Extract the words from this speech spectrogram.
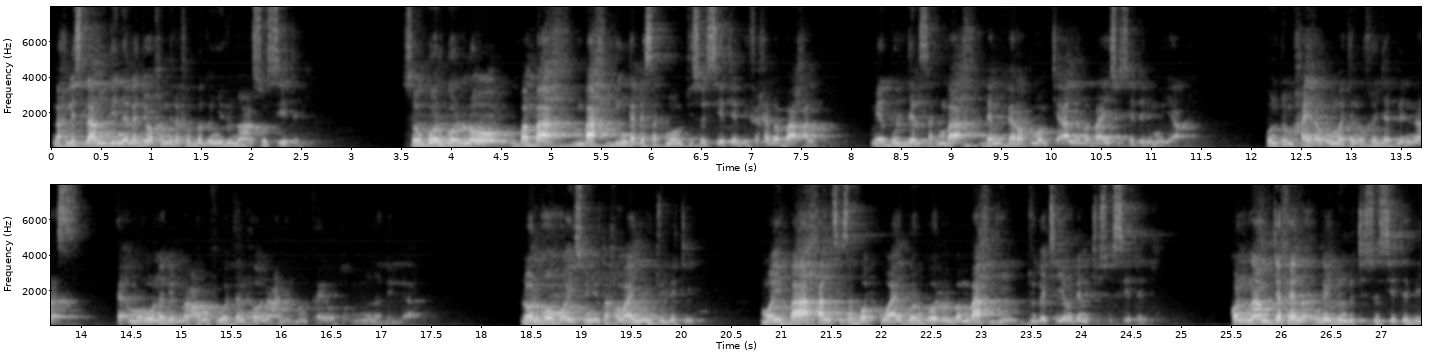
ndax lislaam diine la joo xam ne dafa bëgg ñu dund en société soo góorgóorloo ba baax mbaax gi nga des ak moom ci société bi fexe ba baaxal mais bul jël sax mbaax dem beroog moom ci àll ba bàyyi société bi mu yàqu kuntum xayra ummatin uxrijat linnaas ta'muruuna bil ma'ruufi wa tanhawna anil munkari wa tu'minuuna billah loolu moom mooy suñu taxawaay ñun jullit yi mooy baaxal ci sa bopp waaye góorgóorlu ba mbaax gi jóge ci yow dem ci société bi kon naam jafe na ngay dund ci société bi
